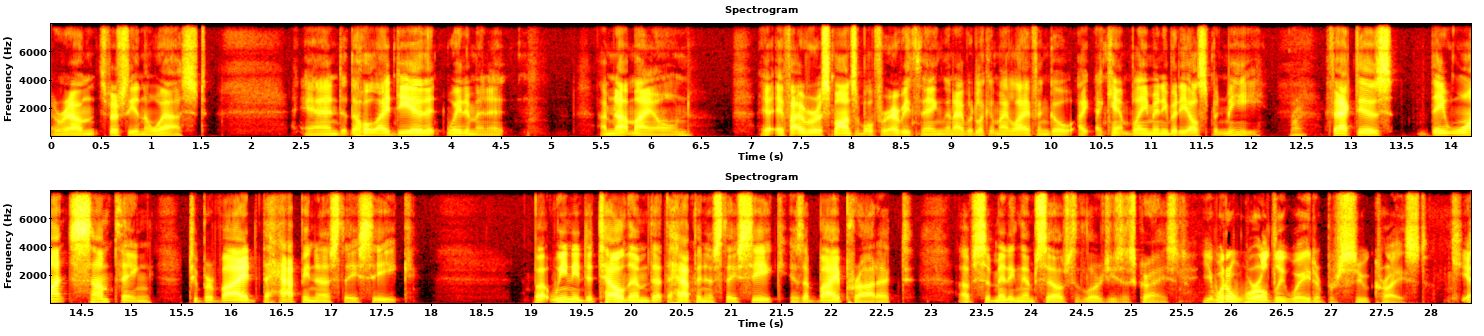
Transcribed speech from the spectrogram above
around, especially in the West. And the whole idea that, wait a minute, I'm not my own. If I were responsible for everything, then I would look at my life and go, I, I can't blame anybody else but me. Right. Fact is, they want something to provide the happiness they seek. But we need to tell them that the happiness they seek is a byproduct of submitting themselves to the Lord Jesus Christ. Yeah, what a worldly way to pursue Christ. Yeah.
